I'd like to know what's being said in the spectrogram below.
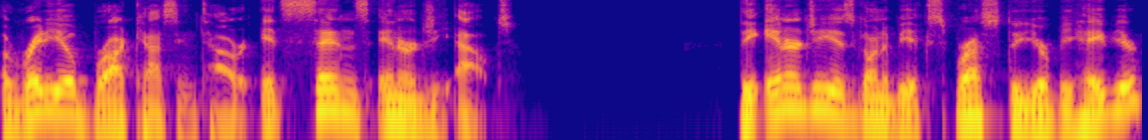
a radio broadcasting tower, it sends energy out. The energy is going to be expressed through your behavior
